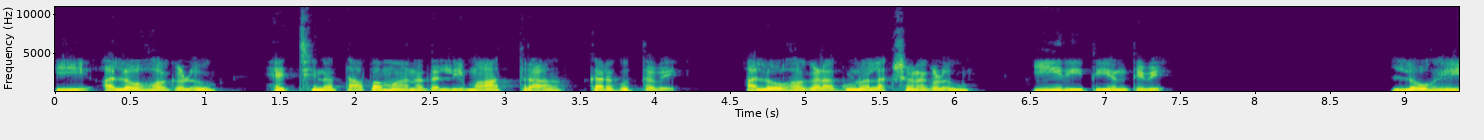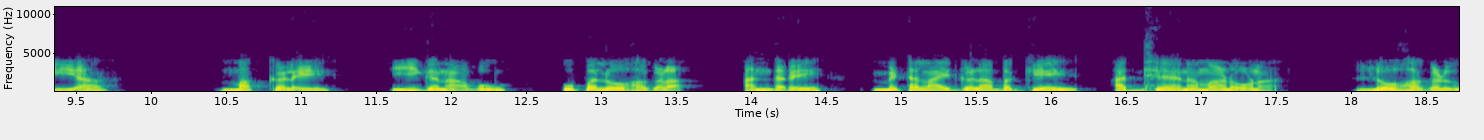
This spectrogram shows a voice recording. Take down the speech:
ಈ ಅಲೋಹಗಳು ಹೆಚ್ಚಿನ ತಾಪಮಾನದಲ್ಲಿ ಮಾತ್ರ ಕರಗುತ್ತವೆ. ಅಲೋಹಗಳ ಗುಣಲಕ್ಷಣಗಳು ಈ ರೀತಿಯಂತಿವೆ ಲೋಹೀಯ ಮಕ್ಕಳೇ, ಈಗ ನಾವು ಉಪಲೋಹಗಳ, ಅಂದರೆ ಮೆಟಲೈಟ್ಗಳ ಬಗ್ಗೆ ಅಧ್ಯಯನ ಮಾಡೋಣ. ಲೋಹಗಳು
